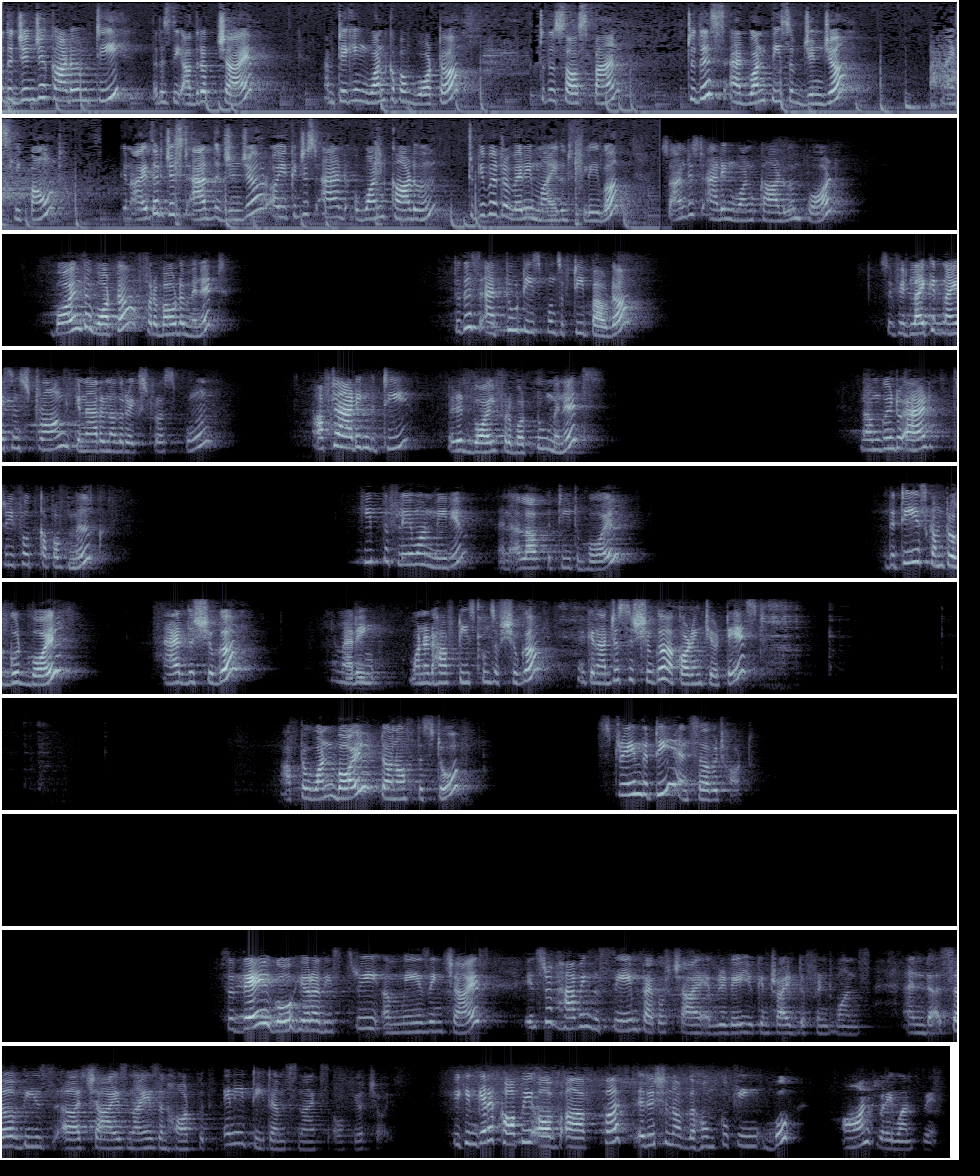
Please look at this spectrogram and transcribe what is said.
For the ginger cardamom tea, that is the adrak chai, I'm taking 1 cup of water to the saucepan. To this, add 1 piece of ginger, nicely pound. You can either just add the ginger or you can just add 1 cardamom to give it a very mild flavor. So I'm just adding 1 cardamom pod. Boil the water for about a minute. To this, add 2 teaspoons of tea powder so if you'd like it nice and strong, you can add another extra spoon. After adding the tea, let it boil for about 2 minutes. Now I'm going to add 3 4 cup of milk. Keep the flame on medium and allow the tea to boil. The tea has come to a good boil. Add the sugar. I'm adding 1 and a half teaspoons of sugar. You can adjust the sugar according to your taste. After one boil, turn off the stove. Strain the tea and serve it hot. So there you go. Here are these three amazing chais. Instead of having the same type of chai every day, you can try different ones and uh, serve these uh, chais nice and hot with any tea time snacks of your choice. You can get a copy of our first edition of the home cooking book on 21 Frames.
